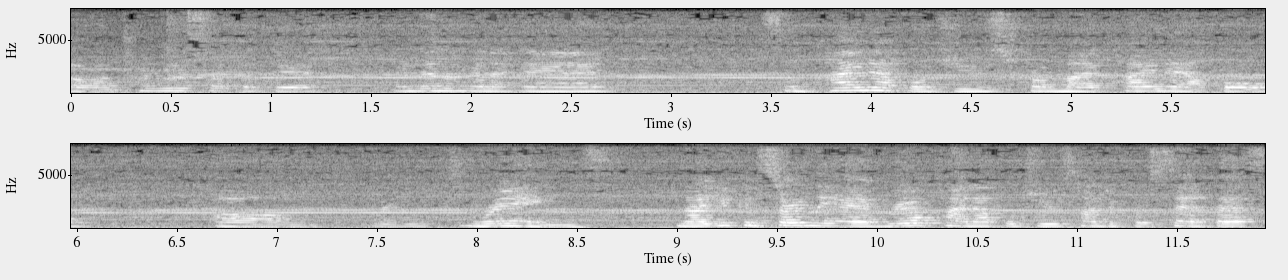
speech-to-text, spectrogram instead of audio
uh, turn this up a bit. And then I'm gonna add some pineapple juice from my pineapple um, Rings. rings. Now you can certainly add real pineapple juice, 100%. That's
